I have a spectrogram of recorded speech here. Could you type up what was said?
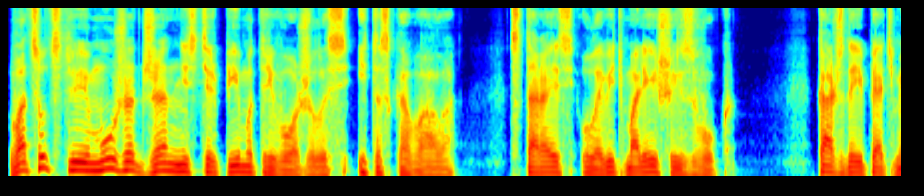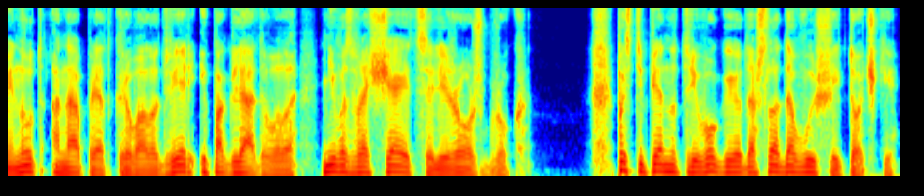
В отсутствие мужа Джен нестерпимо тревожилась и тосковала, стараясь уловить малейший звук. Каждые пять минут она приоткрывала дверь и поглядывала, не возвращается ли Рожбрук. Постепенно тревога ее дошла до высшей точки —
